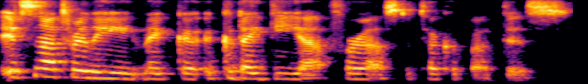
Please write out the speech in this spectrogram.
it's not really like a, a good idea for us to talk about this.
